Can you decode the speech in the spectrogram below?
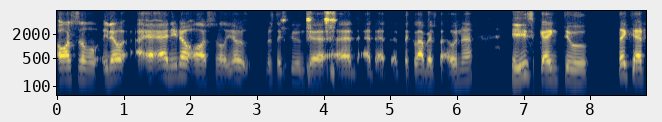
Arsenal, you know, and you know Arsenal, you know, Mr. Kroenke and at, at, at the club as the owner, he's going to take that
